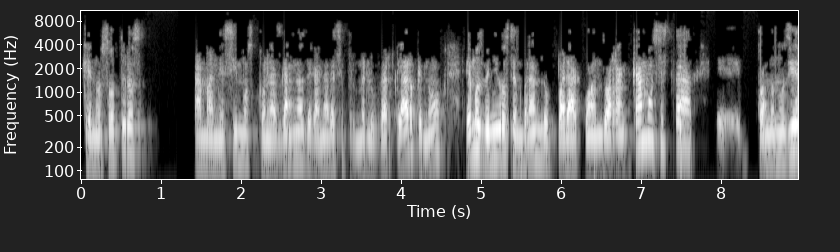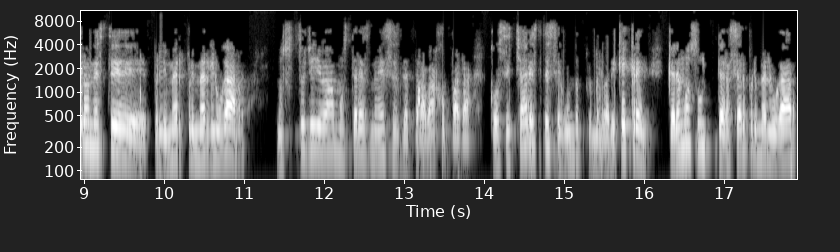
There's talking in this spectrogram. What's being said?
que nosotros amanecimos con las ganas de ganar ese primer lugar? Claro que no. Hemos venido sembrando para cuando arrancamos esta, eh, cuando nos dieron este primer, primer lugar, Nosotros ya llevábamos tres meses de trabajo para cosechar este segundo primer lugar. ¿Y qué creen? Queremos un tercer primer lugar,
